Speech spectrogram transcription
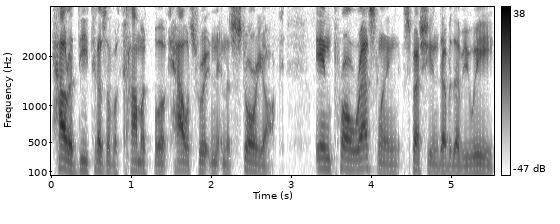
how the details of a comic book, how it's written, and the story arc. In pro wrestling, especially in WWE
